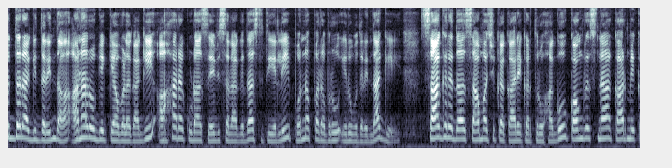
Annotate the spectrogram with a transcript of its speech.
ವೃದ್ಧರಾಗಿದ್ದರಿಂದ ಅನಾರೋಗ್ಯಕ್ಕೆ ಒಳಗಾಗಿ ಆಹಾರ ಕೂಡ ಸೇವಿಸಲಾಗದ ಸ್ಥಿತಿಯಲ್ಲಿ ಪೊನ್ನಪ್ಪರವರು ಇರುವುದರಿಂದಾಗಿ ಸಾಗರದ ಸಾಮಾಜಿಕ ಕಾರ್ಯಕರ್ತರು ಹಾಗೂ ಕಾಂಗ್ರೆಸ್ನ ಕಾರ್ಮಿಕ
